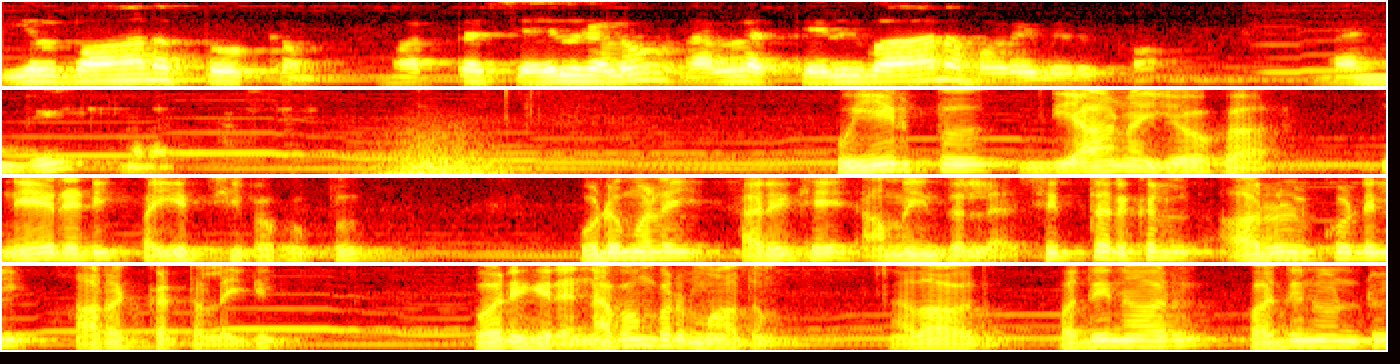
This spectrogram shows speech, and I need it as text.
இயல்பான தூக்கம். மற்ற செயல்களும் நல்ல தெளிவான முறையில் இருக்கும். நன்றி வணக்கம். உயிர்ப்பு தியான யோகா நேரடி பயிற்சி வகுப்பு உடுமலை அருகே அமைந்துள்ள சித்தர்கள் அருள்குடில் அறக்கட்டளையில் வருகிற நவம்பர் மாதம் அதாவது பதினாறு பதினொன்று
